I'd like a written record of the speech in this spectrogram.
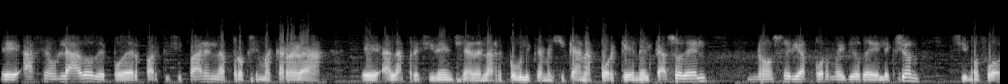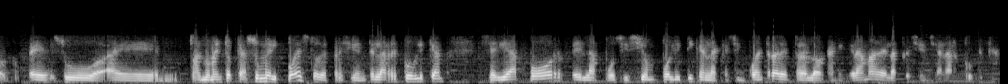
eh, hace a un lado de poder participar en la próxima carrera eh, a la presidencia de la República Mexicana, porque en el caso de él no sería por medio de elección, sino por eh, su eh, al momento que asume el puesto de presidente de la República sería por eh, la posición política en la que se encuentra dentro del organigrama de la presidencia de la República.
